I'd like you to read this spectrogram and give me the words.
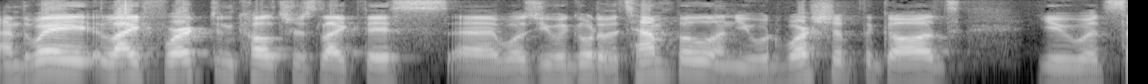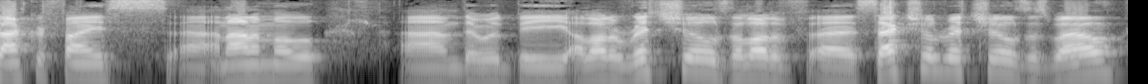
And the way life worked in cultures like this uh, was you would go to the temple and you would worship the god, you would sacrifice uh, an animal. Um, there would be a lot of rituals, a lot of uh, sexual rituals as well,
